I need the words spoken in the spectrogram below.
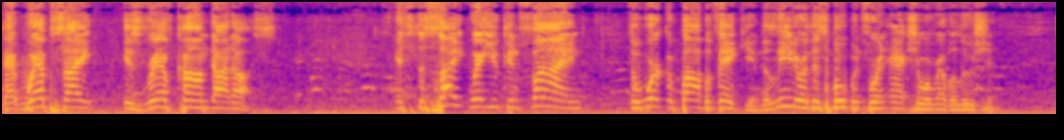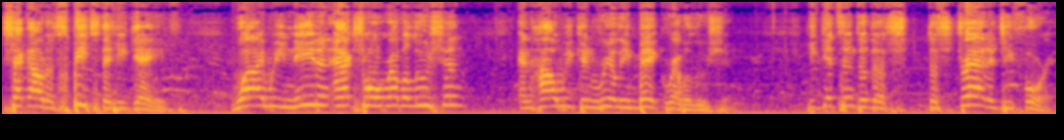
That website is revcom.us. It's the site where you can find the work of Bob Avakian, the leader of this movement for an actual revolution. Check out a speech that he gave. Why we need an actual revolution and how we can really make revolution. He gets into the, the strategy for it.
